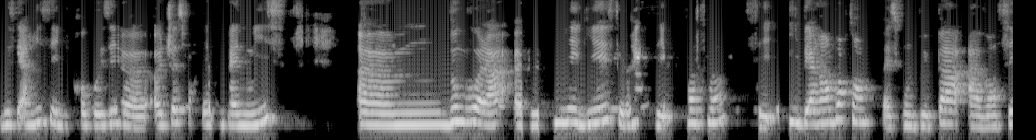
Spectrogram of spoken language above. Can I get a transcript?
de service et lui proposer autre chose pour qu'elle s'épanouisse. Euh, donc voilà, euh, léguer, c'est vrai que c'est franchement c'est hyper important parce qu'on ne peut pas avancer.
